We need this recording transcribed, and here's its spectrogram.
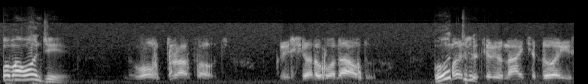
Como aonde? No Old Trafford. Cristiano Ronaldo. Outro... Manchester United 2,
